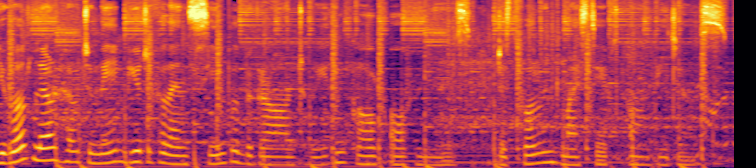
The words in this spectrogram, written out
You will learn how to make beautiful and simple background with Cope of News, just following my steps on videos.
